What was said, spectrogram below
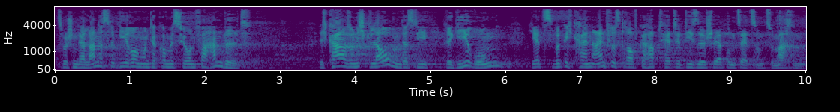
zwischen der Landesregierung und der Kommission verhandelt. Ich kann also nicht glauben, dass die Regierung jetzt wirklich keinen Einfluss darauf gehabt hätte, diese Schwerpunktsetzung zu machen.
